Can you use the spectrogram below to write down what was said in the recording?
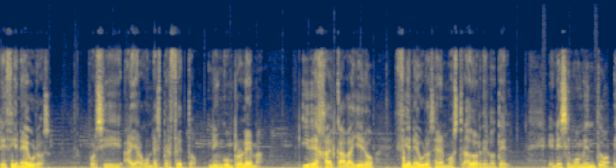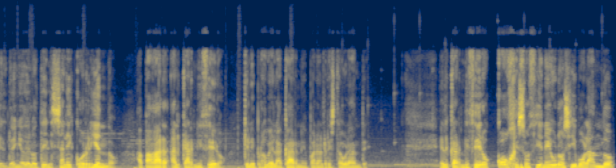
de 100 euros, por si hay algún desperfecto, ningún problema. Y deja el caballero 100 euros en el mostrador del hotel. En ese momento el dueño del hotel sale corriendo a pagar al carnicero que le provee la carne para el restaurante el carnicero coge esos 100 euros y volando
